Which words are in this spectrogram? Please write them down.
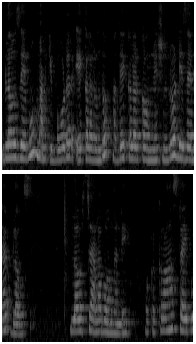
బ్లౌజ్ ఏమో మనకి బోర్డర్ ఏ కలర్ ఉందో అదే కలర్ కాంబినేషన్లో డిజైనర్ బ్లౌజ్. బ్లౌజ్ చాలా బాగుందండి. ఒక క్రాస్ టైపు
